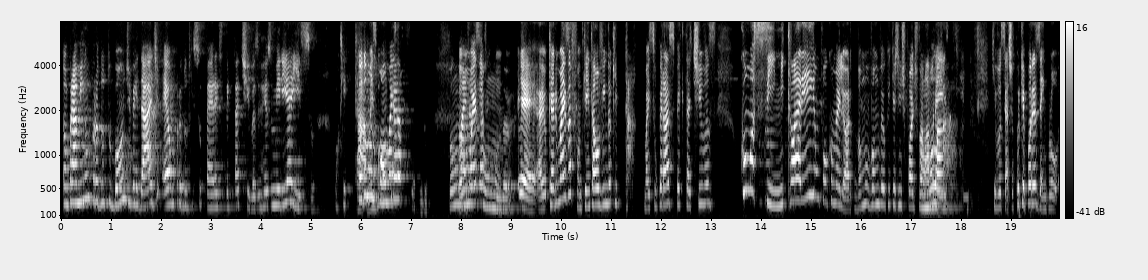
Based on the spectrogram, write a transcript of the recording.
Então, para mim, um produto bom de verdade é um produto que supera expectativas. Eu resumiria isso. Porque tá, todo mundo compra. Mais a fundo. Vamos, mais, mais, a, fundo. a fundo. É, eu quero ir mais a fundo. Quem está ouvindo aqui, tá. Mas superar as expectativas. Como assim? Me clareia um pouco melhor. Vamos, vamos ver o que, que a gente pode falar para eles. Que você acha? Porque, por exemplo,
